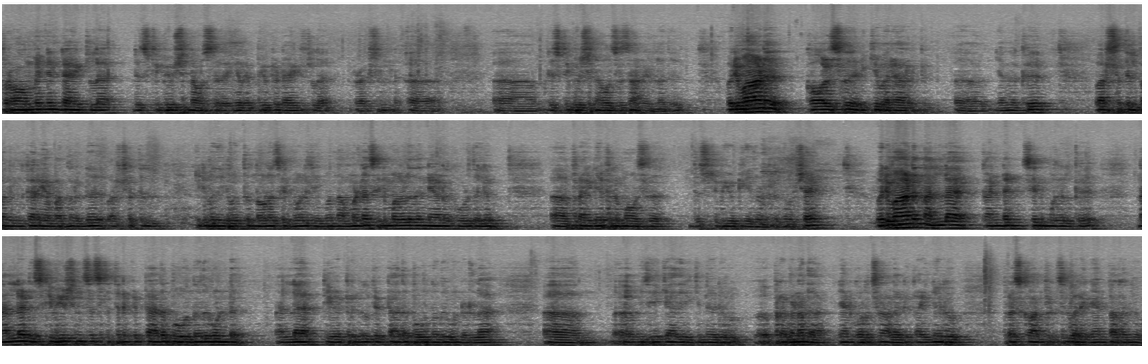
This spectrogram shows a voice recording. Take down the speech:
പ്രോമിനന്റ് ആയിട്ടുള്ള ഡിസ്ട്രിബ്യൂഷൻ ഹൗസസ് അല്ലെങ്കിൽ റെപ്യൂട്ടഡ് ആയിട്ടുള്ള പ്രൊഡക്ഷൻ ഡിസ്ട്രിബ്യൂഷൻ ഹൗസസ് ആണ് ഉള്ളത്. ഒരുപാട് കോൾസ് എനിക്ക് വരാറുണ്ട്. ഞങ്ങൾക്ക് വർഷത്തിൽ ഇപ്പം നിങ്ങൾക്കറിയാം പന്ത്രണ്ട് വർഷത്തിൽ ഇരുപത് ഇരുപത്തൊന്നോളം സിനിമകൾ ചെയ്യുമ്പോൾ നമ്മുടെ സിനിമകൾ തന്നെയാണ് കൂടുതലും ഫ്രൈഡേ ഫിലിം ഹൗസ് ഡിസ്ട്രിബ്യൂട്ട് ചെയ്തുകൊണ്ടിരുന്നത്. പക്ഷേ ഒരുപാട് നല്ല കണ്ടന്റ് സിനിമകൾക്ക് നല്ല ഡിസ്ട്രിബ്യൂഷൻ സിസ്റ്റത്തിന് കിട്ടാതെ പോകുന്നത് കൊണ്ട് നല്ല തിയേറ്ററുകൾ കിട്ടാതെ പോകുന്നത് കൊണ്ടുള്ള വിജയിക്കാതിരിക്കുന്ന ഒരു പ്രവണത ഞാൻ കുറച്ച് നാളായിട്ട് കഴിഞ്ഞൊരു പ്രസ് കോൺഫറൻസിൽ വരെ ഞാൻ പറഞ്ഞു.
